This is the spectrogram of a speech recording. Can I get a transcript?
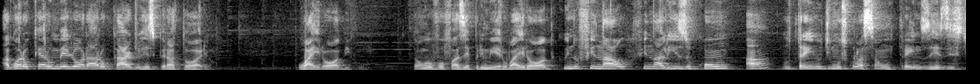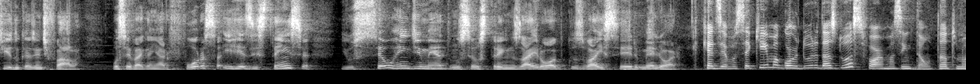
Agora eu quero melhorar o cardiorrespiratório, o aeróbico. Então eu vou fazer primeiro o aeróbico e no final finalizo com a, o treino de musculação, treinos resistido que a gente fala. Você vai ganhar força e resistência e o seu rendimento nos seus treinos aeróbicos vai ser melhor. Quer dizer, você queima gordura das duas formas, então, tanto no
